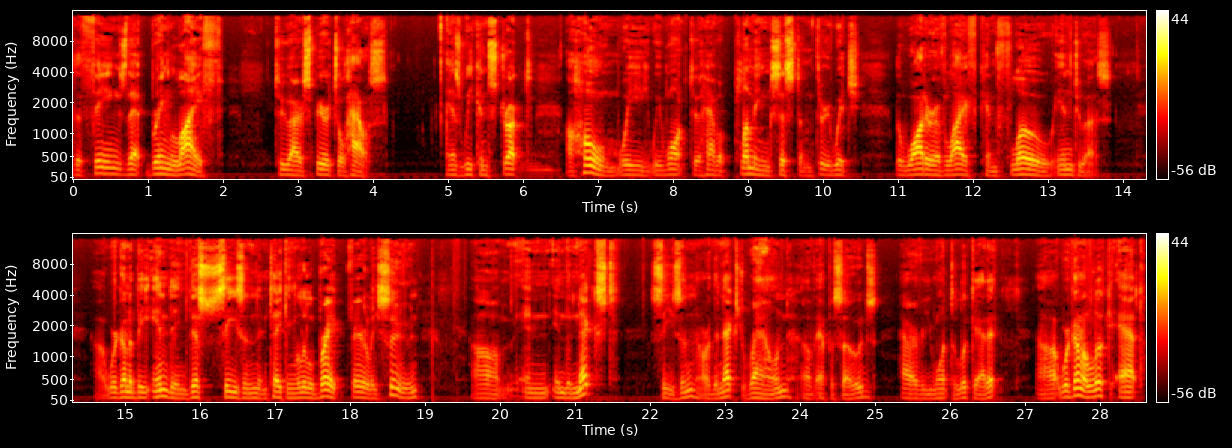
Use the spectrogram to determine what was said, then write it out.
the things that bring life to our spiritual house. As we construct a home, we, we want to have a plumbing system through which the water of life can flow into us. Uh, we're going to be ending this season and taking a little break fairly soon. Um, and in the next season, or the next round of episodes, however you want to look at it, uh, we're going to look at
